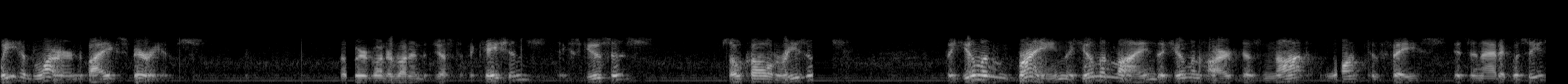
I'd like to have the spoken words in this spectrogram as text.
we have learned by experience that we're going to run into justifications, excuses, so-called reasons. The human brain, the human mind, the human heart does not want to face its inadequacies.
